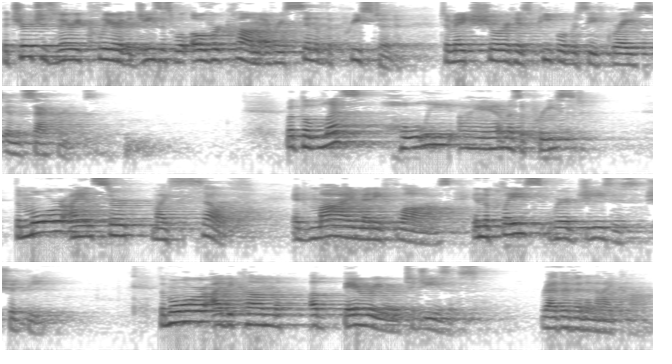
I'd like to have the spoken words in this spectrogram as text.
The church is very clear that Jesus will overcome every sin of the priesthood to make sure his people receive grace in the sacraments. But the less holy I am as a priest, the more I insert myself and my many flaws in the place where Jesus should be. The more I become a barrier to Jesus rather than an icon.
